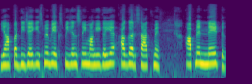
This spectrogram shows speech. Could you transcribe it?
यहाँ पर दी जाएगी। इसमें भी एक्सपीरियंस नहीं मांगी गई है। अगर साथ में आपने NET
